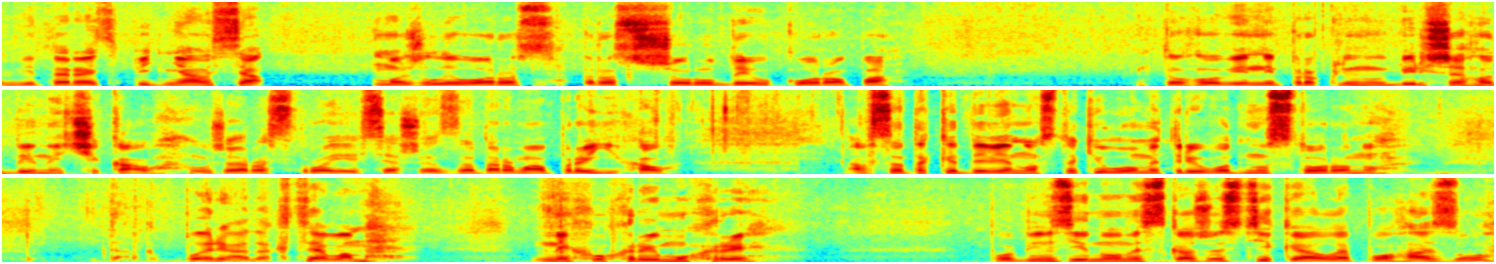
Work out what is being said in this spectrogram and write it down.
Вітерець піднявся, можливо, роз, розшорудив коропа. Того він і проклюнув. Більше години чекав. Уже розстроївся, що задарма приїхав. А все-таки 90 кілометрів в одну сторону. Так, порядок, це вам не хухри-мухри. По бензину не скажу стільки, але по газу,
